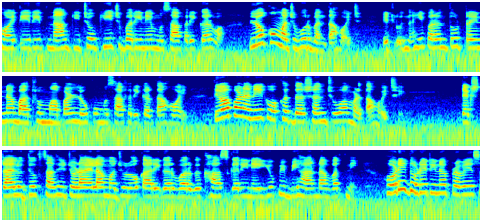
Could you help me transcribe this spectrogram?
હોય તે રીતના ગીચોગીચ ભરીને મુસાફરી કરવા લોકો મજબૂર બનતા હોય છે. એટલું જ નહીં, પરંતુ ટ્રેનના બાથરૂમમાં પણ લોકો મુસાફરી કરતા હોય, તેવા પણ અનેક વખત દર્શન જોવા મળતા હોય છે. ટેક્સટાઇલ ઉદ્યોગ સાથે જોડાયેલા મજૂરો, કારીગર વર્ગ, ખાસ કરીને યુપી બિહારના વતની, હોળી ધૂળેટીના પ્રવેશ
